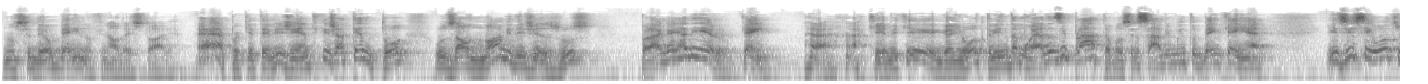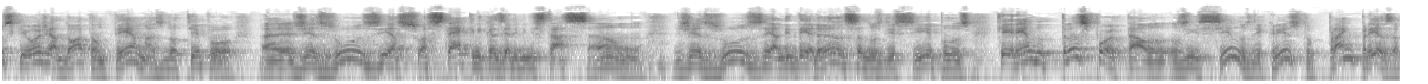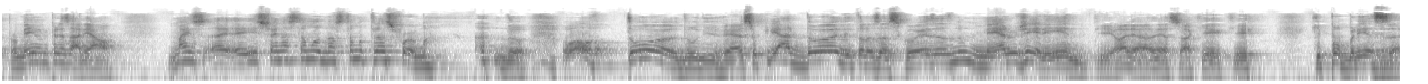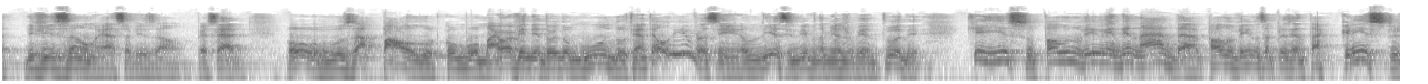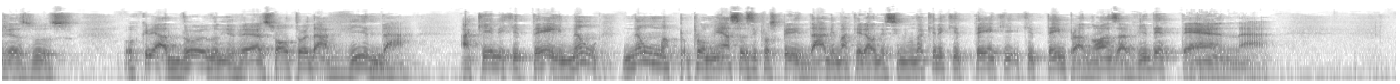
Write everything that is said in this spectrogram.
não se deu bem no final da história. É, porque teve gente que já tentou usar o nome de Jesus para ganhar dinheiro. Quem? É, aquele que ganhou 30 moedas de prata, você sabe muito bem quem é. Existem outros que hoje adotam temas do tipo uh, Jesus e as suas técnicas de administração, Jesus e a liderança dos discípulos, querendo transportar os ensinos de Cristo para a empresa, para o meio empresarial. Mas uh, isso aí nós estamos, nós estamos transformando o autor do universo, o criador de todas as coisas, num mero gerente. Olha, olha só que, que, que pobreza de visão é essa visão, percebe? Ou usar Paulo como o maior vendedor do mundo. Tem até um livro assim, eu li esse livro na minha juventude. Que isso? Paulo não veio vender nada. Paulo veio nos apresentar Cristo Jesus, o Criador do universo, o autor da vida aquele que tem, não, não uma, promessas de prosperidade material nesse mundo, aquele que tem, que, que tem para nós a vida eterna.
